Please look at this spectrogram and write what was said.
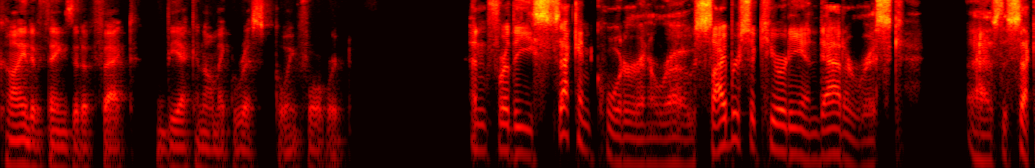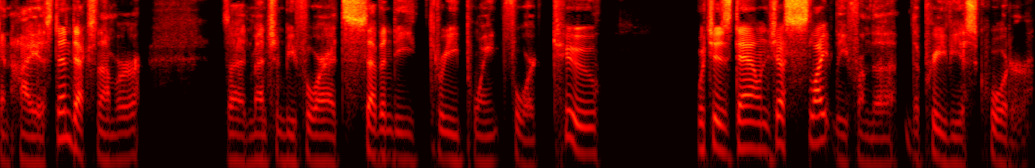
kind of things that affect the economic risk going forward. And for the second quarter in a row, cybersecurity and data risk as the second highest index number, as I had mentioned before, at 73.42, which is down just slightly from the, the previous quarter.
